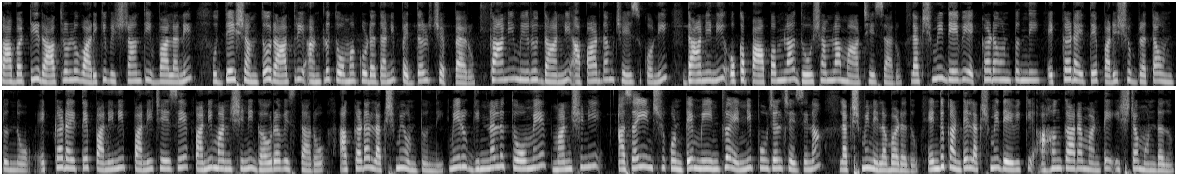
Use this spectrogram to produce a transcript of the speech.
కాబట్టి రాత్రులు వారికి విశ్రాంతి ఇవ్వాలనే ఉద్దేశంతో రాత్రి అంట్లు తోమకూడదని పెద్దలు చెప్పారు. కానీ మీరు దాన్ని అపార్థం చేసుకొని దానిని ఒక పాపంలా దోషంలా మార్చేశారు. లక్ష్మీదేవి ఎక్కడ ఉంటుంది? ఎక్కడైతే పరిశుభ్రత ఉంటుందో ఎక్కడైతే పనిని పని చేసే పని మనిషిని గౌరవిస్తారో అక్కడ లక్ష్మి ఉంటుంది. మీరు గిన్నెలు తోమే మనిషిని అసహించుకుంటే మీ ఇంట్లో ఎన్ని పూజలు చేసినా లక్ష్మి నిలబడదు. ఎందుకంటే లక్ష్మీదేవికి అహంకారం అంటే ఇష్టం ఉండదు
